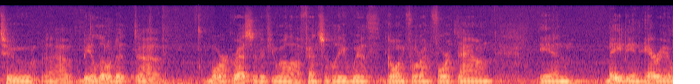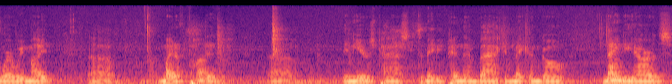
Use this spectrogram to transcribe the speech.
to uh, be a little bit. Uh, more aggressive, if you will, offensively with going for it on fourth down in maybe an area where we might uh, might have punted uh, in years past to maybe pin them back and make them go 90 yards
